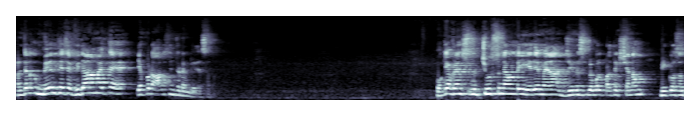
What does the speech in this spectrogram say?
ప్రజలకు మేలు చేసే విధానం అయితే ఎప్పుడు ఆలోచించడం లేదు అసలు. ఓకే ఫ్రెండ్స్ మీరు చూస్తూనే ఉండి ఏదేమైనా జీనియస్ గ్లోబల్ ప్రతి క్షణం మీకోసం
